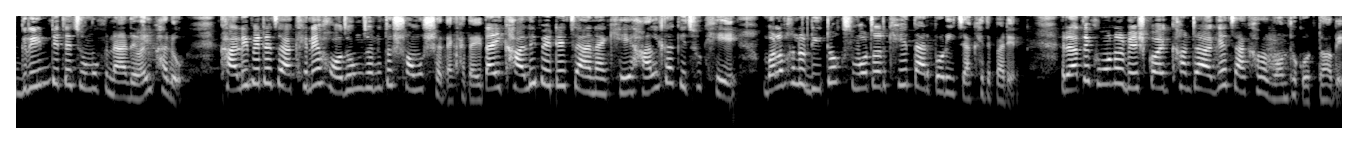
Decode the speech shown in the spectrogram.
গ্রিন টিতে চুমুক না দেওয়াই ভালো। খালি পেটে চা খেলে হজমজনিত সমস্যা দেখা দেয়। তাই খালি পেটে চা না খেয়ে হালকা কিছু খেয়ে বলা ভালো ডিটক্স ওয়াটার খেয়ে তারপরেই চা খেতে পারেন। রাতে ঘুমানোর বেশ কয়েক ঘণ্টা আগে চা খাওয়া বন্ধ করতে হবে।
